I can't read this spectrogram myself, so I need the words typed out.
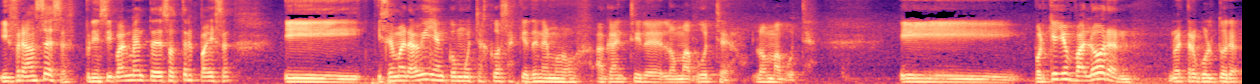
y franceses, principalmente de esos tres países, y, se maravillan con muchas cosas que tenemos acá en Chile los mapuches, los mapuches. Y porque ellos valoran nuestra cultura.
